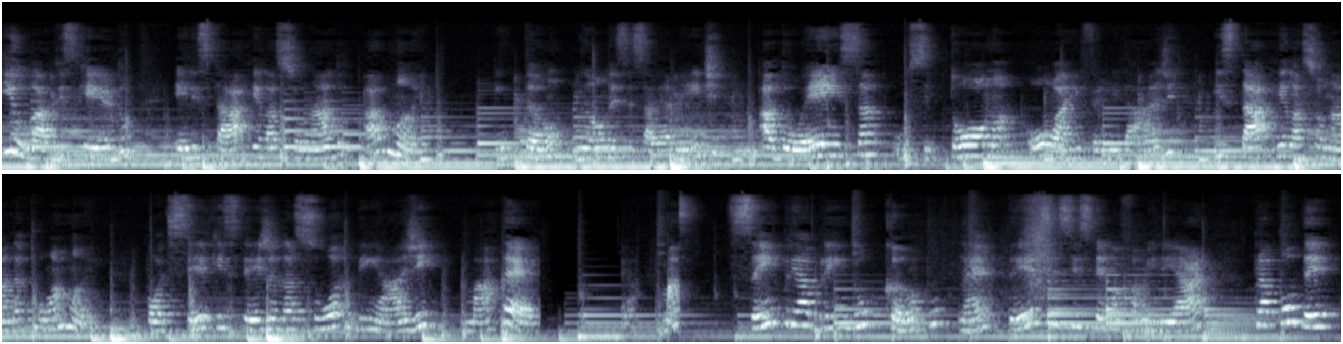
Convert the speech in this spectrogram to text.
E o lado esquerdo, ele está relacionado à mãe. Então, não necessariamente a doença, sintoma ou a enfermidade está relacionada com a mãe. Pode ser que esteja da sua linhagem materna, mas sempre abrindo o campo, né, desse sistema familiar para poder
